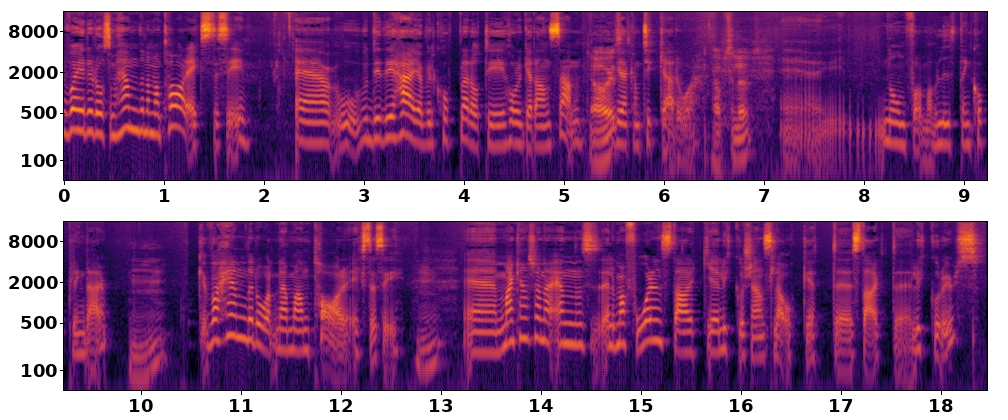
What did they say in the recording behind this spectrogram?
Och vad är det då som händer när man tar ecstasy? Eh, det är det här jag vill koppla då till Horgadansen. Ja, jag kan tycka då Absolut. eh, någon form av liten koppling där. Och vad händer då när man tar ecstasy? Eh, man, kan känna en, eller man får en stark eh, lyckokänsla och ett eh, starkt eh, lyckorus.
